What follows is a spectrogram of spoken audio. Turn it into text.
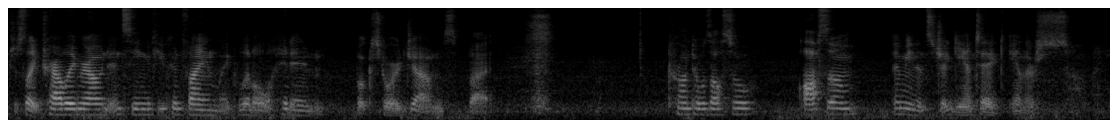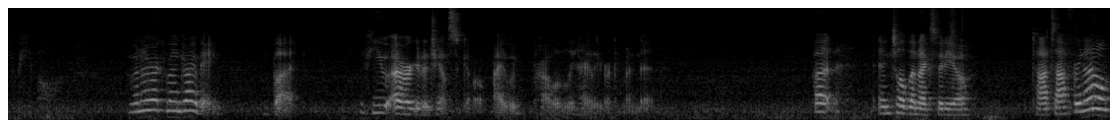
just like traveling around and seeing if you can find like little hidden bookstore gems. But Toronto was also awesome. I mean, it's gigantic and there's so many people. I would not recommend driving, but if you ever get a chance to go, I would probably highly recommend it. But until the next video, ta ta for now.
